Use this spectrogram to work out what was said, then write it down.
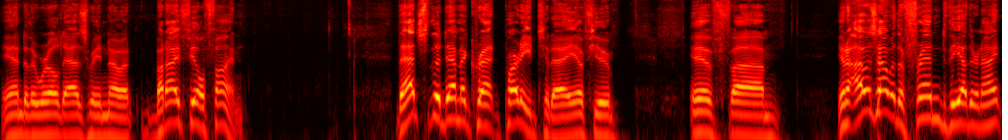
the end of the world as we know it. But I feel fine. That's the Democrat Party today. If you, if, um, you know, I was out with a friend the other night,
